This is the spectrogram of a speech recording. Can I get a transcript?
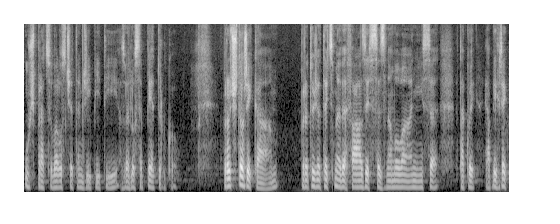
už pracovalo s chatem GPT a zvedlo se pět rukou. Proč to říkám? Protože teď jsme ve fázi seznamování se, takový, já bych řekl,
